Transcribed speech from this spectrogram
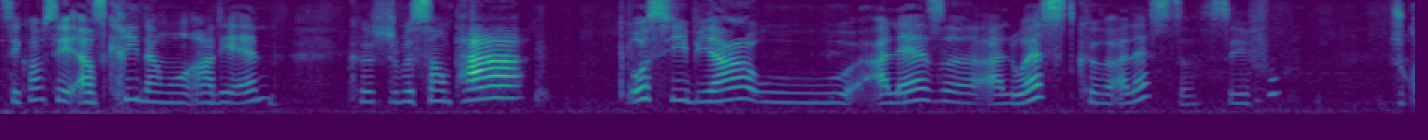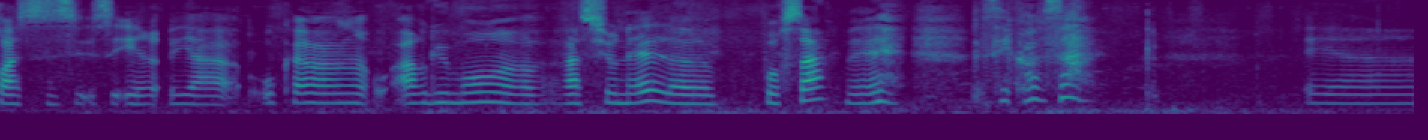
C'est comme c'est inscrit dans mon ADN que je me sens pas aussi bien ou à l'aise à l'ouest qu'à l'est. C'est fou. Je crois qu'il n'y a aucun argument euh, rationnel euh, pour ça, mais c'est comme ça. Et euh,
